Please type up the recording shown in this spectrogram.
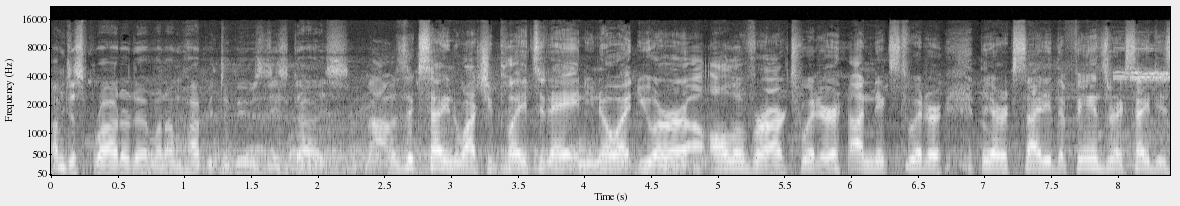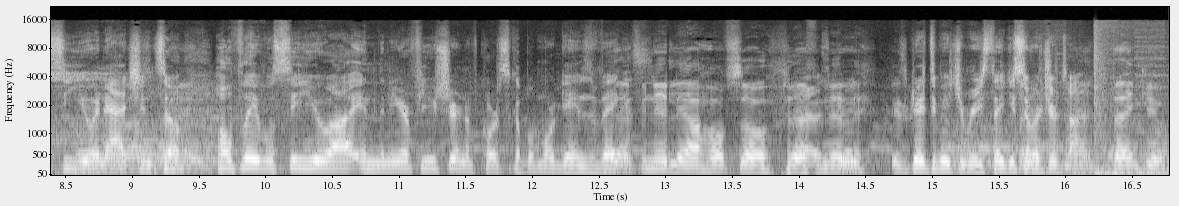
I'm just proud of them, and I'm happy to be with these guys. Wow, it was exciting to watch you play today, and you know what? You are uh, all over our Twitter, on Knicks Twitter. They are excited. The fans are excited to see you in action. So hopefully we'll see you uh, in the near future, and of course a couple more games in Vegas. Definitely, I hope so. Definitely. It was, it was great to meet you, Reese. Thank you so much for your time. Thank you.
